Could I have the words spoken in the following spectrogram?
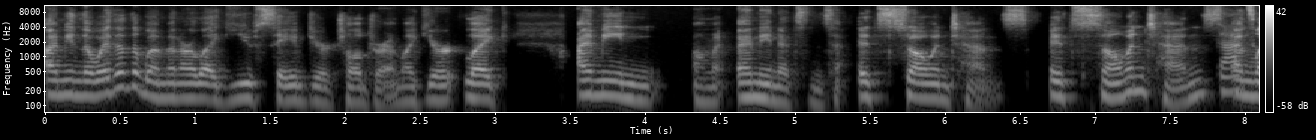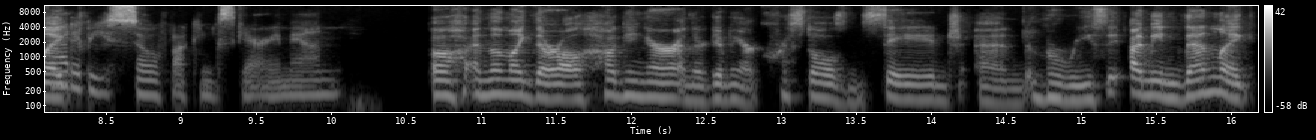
I mean, the way that the women are like, you saved your children. Like you're like, I mean. Oh my, I mean, it's intense. It's so intense. It's so intense, That's and like, gotta be so fucking scary, man. Oh, and then like they're all hugging her and they're giving her crystals and sage and mm. Mauricio. I mean, then like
